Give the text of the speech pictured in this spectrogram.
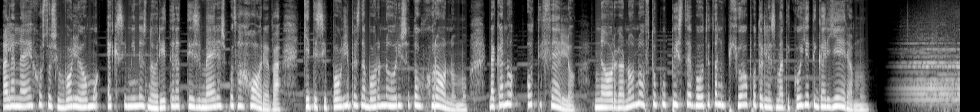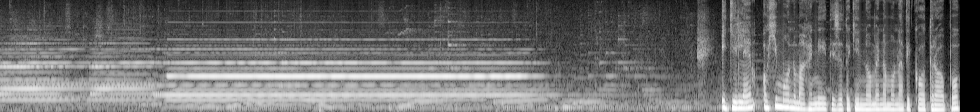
αλλά να έχω στο συμβόλαιό μου έξι μήνες νωρίτερα τις μέρες που θα χόρευα και τις υπόλοιπες να μπορώ να ορίσω τον χρόνο μου, να κάνω ό,τι θέλω, να οργανώνω αυτό που πίστευα ότι ήταν πιο αποτελεσματικό για την καριέρα μου. Η Γκυλέμ όχι μόνο μαγνήτιζε το κοινό με ένα μοναδικό τρόπο,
